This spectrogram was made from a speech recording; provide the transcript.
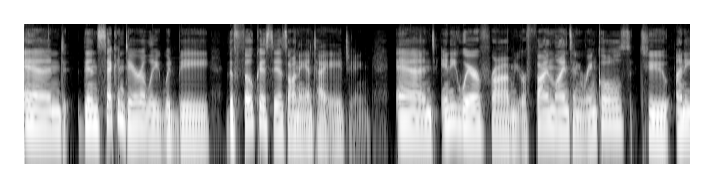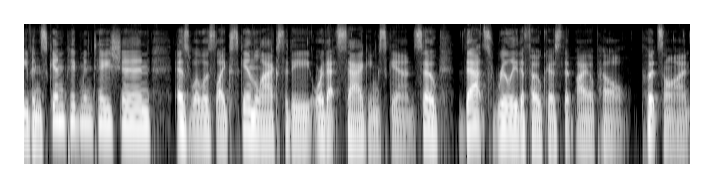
And then secondarily would be the focus is on anti-aging and anywhere from your fine lines and wrinkles to uneven skin pigmentation as well as like skin laxity or that sagging skin. So that's really the focus that Biopelle puts on.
